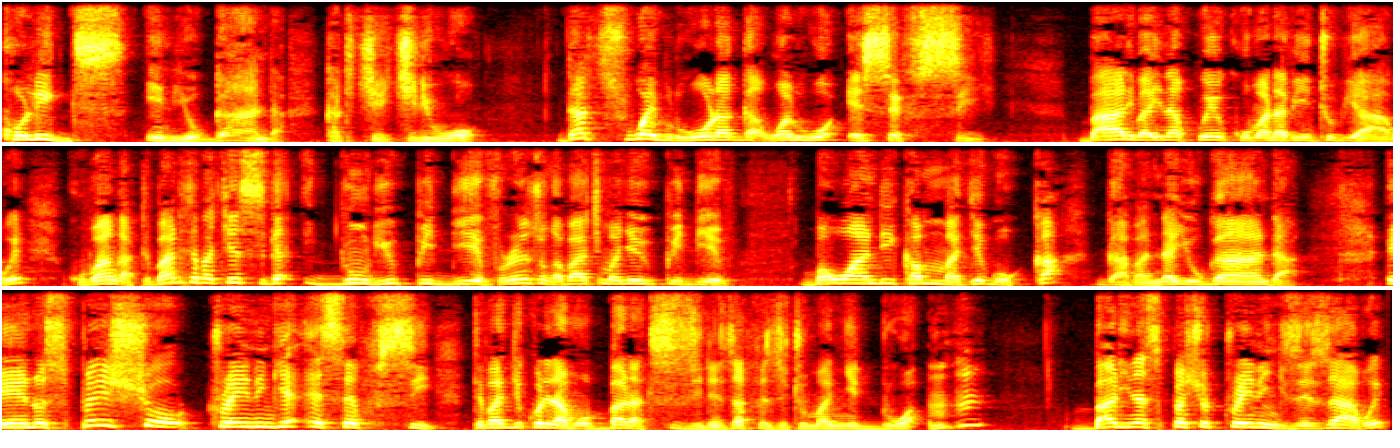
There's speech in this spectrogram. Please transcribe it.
colleagues in uganda. Kati kyekiriwo thats why buli wolaga waliwo sfc baali balina kwekuuma na bintu byabwe kubanga tebaali tebakyesiga gundi updf olwensonga bakimanya updf bawandiika mu magye gokka ga bannayuganda. Eno special training ya sfc tebagikolera mu balaks zino ezaffe zitumanyiddwa mm -mm. balina special trainings ezaabwe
